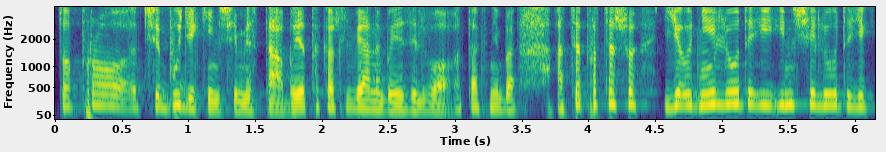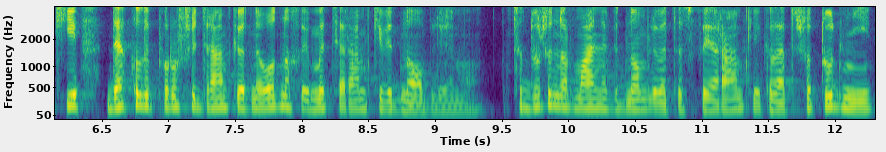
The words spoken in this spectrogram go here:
то про чи будь-які інші міста, бо я так кажу львів'яни, бо я зі Львова, так ніби. А це про те, що є одні люди і інші люди, які деколи порушують рамки одне одного, і ми ці рамки відновлюємо. Це дуже нормально відновлювати свої рамки і казати, що тут ні,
